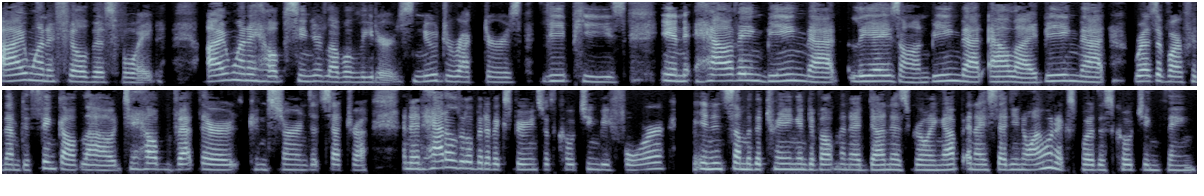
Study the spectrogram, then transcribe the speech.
I want to fill this void. I want to help senior level leaders, new directors, VPs in having, being that liaison, being that ally, being that reservoir for them to think out loud, to help vet their concerns, etc. And I'd had a little bit of experience with coaching before and in some of the training and development I'd done as growing up. And I said, you know, I want to explore this coaching thing.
